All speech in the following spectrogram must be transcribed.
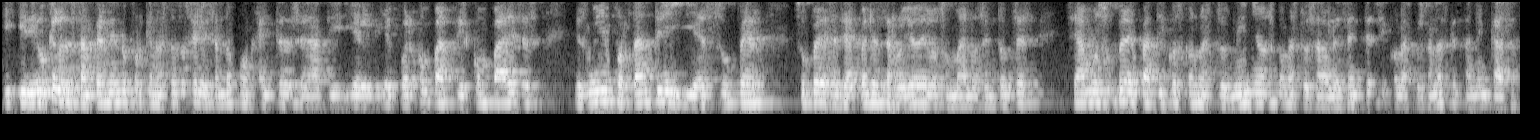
Y, digo que los están perdiendo porque no están socializando con gente de su edad y, el, y el poder compartir con pares es, es muy importante y es súper, súper esencial para el desarrollo de los humanos. Entonces, seamos súper empáticos con nuestros niños, con nuestros adolescentes y con las personas que están en casa.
